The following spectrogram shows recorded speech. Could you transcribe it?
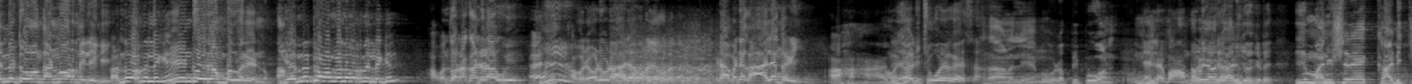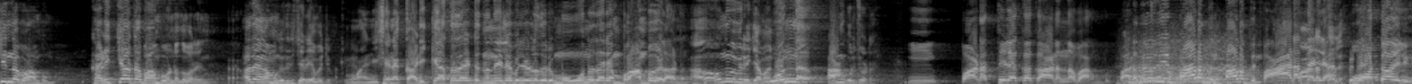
എന്നിട്ടും അവൻ കണ്ണു തുറന്നില്ലെങ്കിൽ കണ്ണു തുറന്നില്ലെങ്കിൽ വീണ്ടും ഒരു അമ്പത് വരെ എണ്ണും എന്നിട്ടും അവൻ കണ്ണു തുറന്നില്ലെങ്കിൽ അവൻ തുറക്കണ്ടാവൂ അവനോട് ഇവിടെ ആരാ പറഞ്ഞു തുറക്കാൻ? എടാ അവന്റെ കാലം കഴിഞ്ഞു. ആഹാ, അത് അവൻ അടിച്ചുപോയ കേസാ. അതാണല്ലേ അപ്പൊ ഉഴപ്പിപ്പോവാണ് പിന്നല്ലേ, പാമ്പ് അപ്പൊ ഞാൻ ഒരു കാര്യം ചോദിക്കട്ടെ? ഈ മനുഷ്യനെ കടിക്കുന്ന പാമ്പും കടിക്കാത്ത പാമ്പും ഉണ്ടെന്ന് പറയുന്നു അതെ നമുക്ക് തിരിച്ചറിയാൻ പറ്റും. മനുഷ്യനെ കടിക്കാത്തതായിട്ട് നിലവിലുള്ളത് ഒരു മൂന്ന് തരം പാമ്പുകളാണ്. ഒന്ന് വിവരിക്കാം ഒന്ന്. കുറിച്ചോട്ടെ. ഈ പടത്തിലൊക്കെ കാണുന്ന പാമ്പ്. പടത്തിൽ പാടത്തിൽ പാടത്തിൽ. പാടത്തല്ല പാടത്തല്ല.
